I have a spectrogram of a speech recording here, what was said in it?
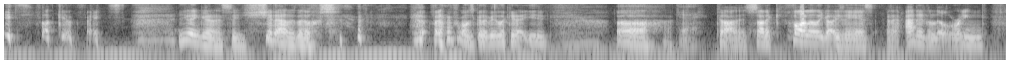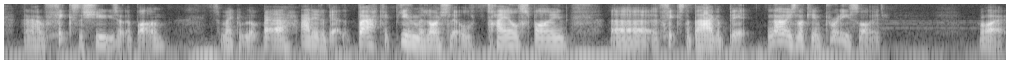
His fucking face. You ain't gonna see shit out of those. but everyone's gonna be looking at you. Oh, okay. God, Sonic finally got his ears, and I added a little ring, and I fixed the shoes at the bottom to make them look better. Added a bit at the back, give him a nice little tail spine, uh, fixed the bag a bit. Now he's looking pretty solid. Right.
